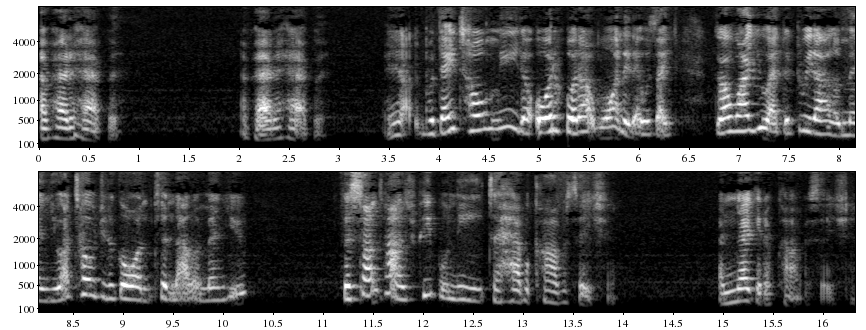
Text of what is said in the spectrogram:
I've had it happen. I've had it happen. And, uh, but they told me to order what I wanted. It was like, girl, why you at the $3 menu? I told you to go on the $10 menu. Because sometimes people need to have a conversation, a negative conversation.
